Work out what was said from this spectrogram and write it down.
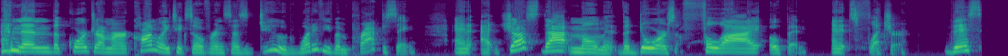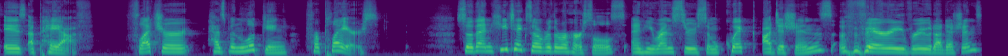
And then the core drummer, Connolly, takes over and says, Dude, what have you been practicing? And at just that moment, the doors fly open and it's Fletcher. This is a payoff. Fletcher has been looking for players. So then he takes over the rehearsals and he runs through some quick auditions, very rude auditions.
